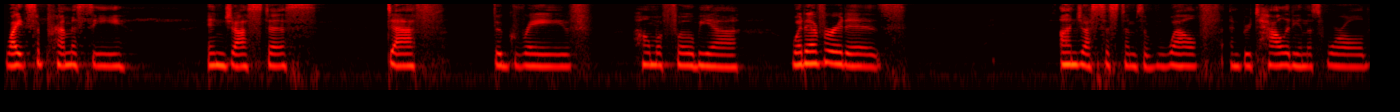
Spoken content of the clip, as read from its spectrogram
white supremacy, injustice, death, the grave, homophobia, whatever it is, unjust systems of wealth and brutality in this world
